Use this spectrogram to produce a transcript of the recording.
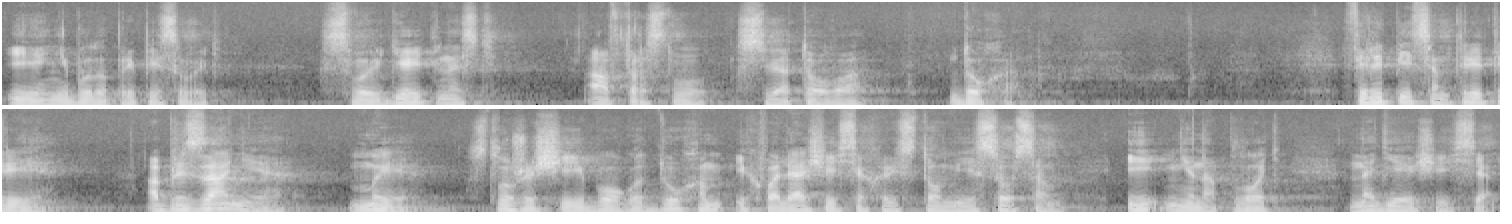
и не буду приписывать свою деятельность авторству Святого Духа. Филиппийцам 3.3. Обрезание мы, служащие Богу Духом и хвалящиеся Христом Иисусом, и не на плоть надеющиеся.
